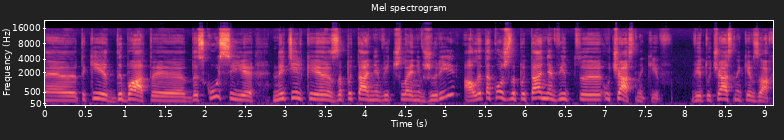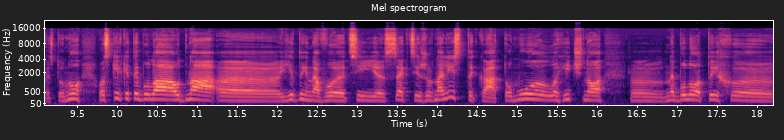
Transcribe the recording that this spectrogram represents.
е, такі дебати, дискусії, не тільки запитання від членів журі, але також запитання від е, учасників. Від учасників захисту. Ну, оскільки ти була одна е, єдина в цій секції журналістика, тому логічно е, не було тих е,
